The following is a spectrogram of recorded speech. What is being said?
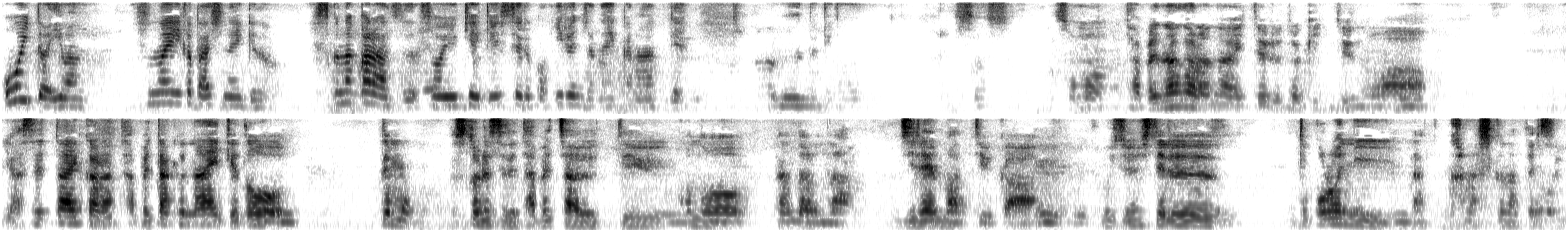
多いとは言わん。そんな言い方はしないけど、少なからずそういう経験してる子いるんじゃないかなって思うんだけど。そうそう。その食べながら泣いてる時っていうのは、痩せたいから食べたくないけど、うんでもストレスで食べちゃうっていう、この、なんだろうな、ジレンマっていうか、うんうん。矛盾してるところになんか悲しくなったりする。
